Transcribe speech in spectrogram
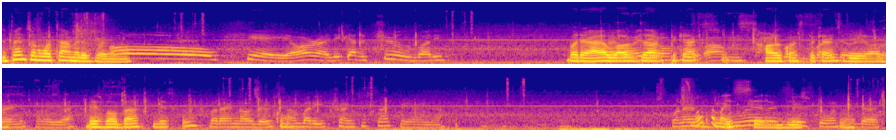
Depends on what time it is right now. Okay, alright, you gotta chill, buddy. But yeah, I have love that who, pickaxe. um, It's Harley what Quinn's buddy pickaxe, the uh, like baseball bat, basically. But I know there's Cool. somebody trying to snipe me right now. When I What am I saying, dude? seriously went to that.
